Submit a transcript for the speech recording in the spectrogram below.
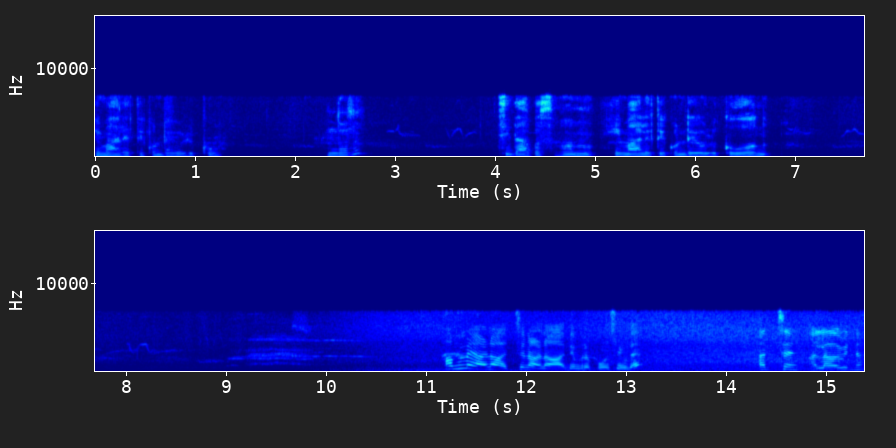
ഹിമാലയത്തിൽ കൊണ്ടുപോയി ഒഴുക്കൂ. എന്തോന്ന്? ചിതാഭസ്മം ഹിമാലയത്തിൽ കൊണ്ടുപോയി ഒഴുക്കുവോന്ന്. അമ്മയാണോ അച്ഛനാണോ ആദ്യം പ്രപ്പോസ് ചെയ്തത് അച്ഛൻ അല്ലാതെ പിന്നെ?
